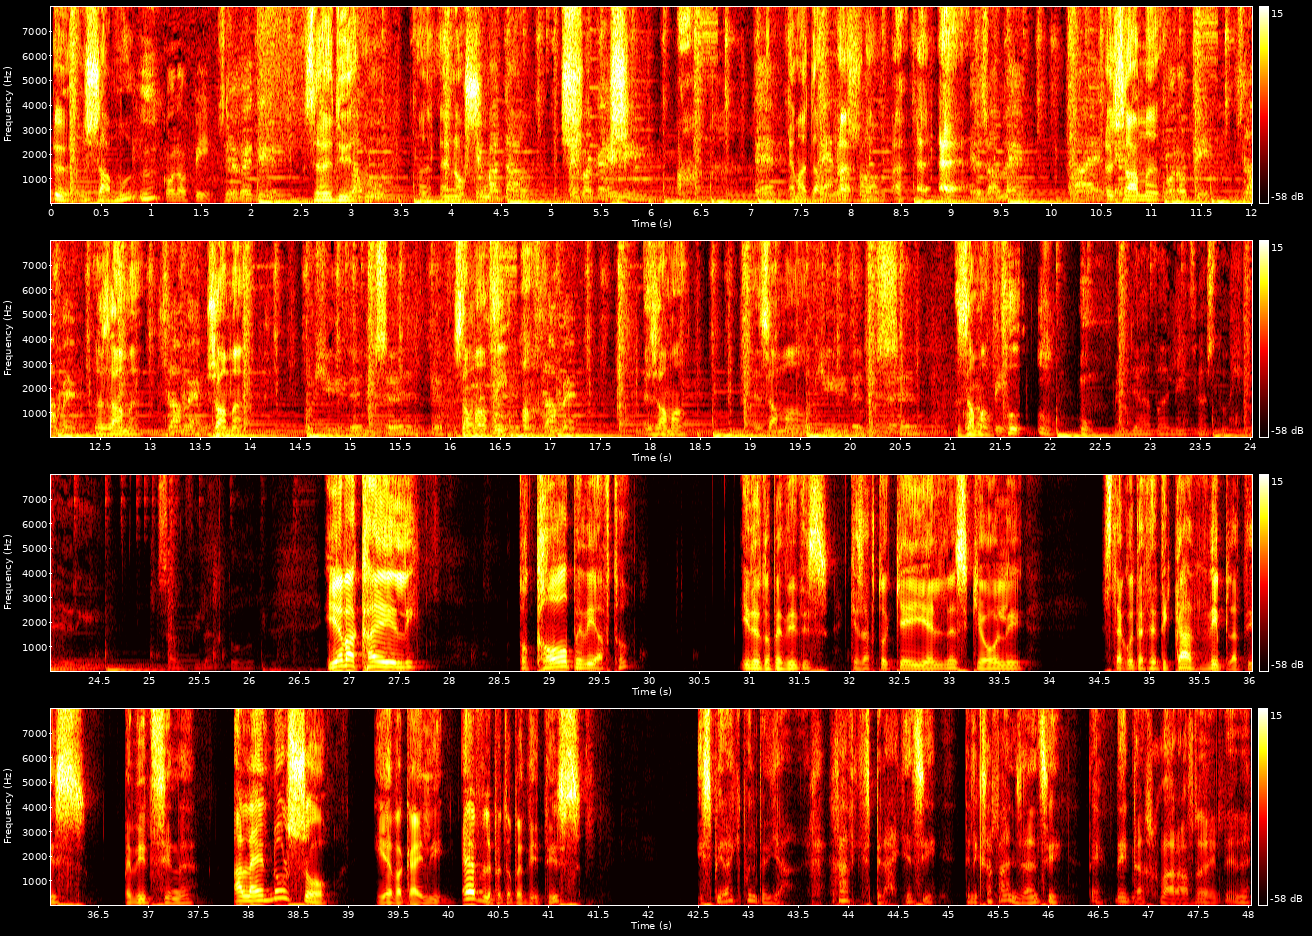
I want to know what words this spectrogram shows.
Euh, jamais, euh, Corrompue. Je veux dire ça veut dire, euh, un enchant. Madame Eva Kaili ε, ε, Η Εύα Καηλή, το καό παιδί αυτό, είδε το παιδί της και σε αυτό και οι Έλληνες και όλοι στέκονται θετικά δίπλα της παιδί της είναι, αλλά ενώσο η Εύα Καΐλη έβλεπε το παιδί της, η Σπυράκη που είναι παιδιά, χάθηκε η Σπυράκη έτσι, την εξαφάνιζαν έτσι, δεν, δεν ήταν σοβαρό αυτό. ε, ε, ε.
